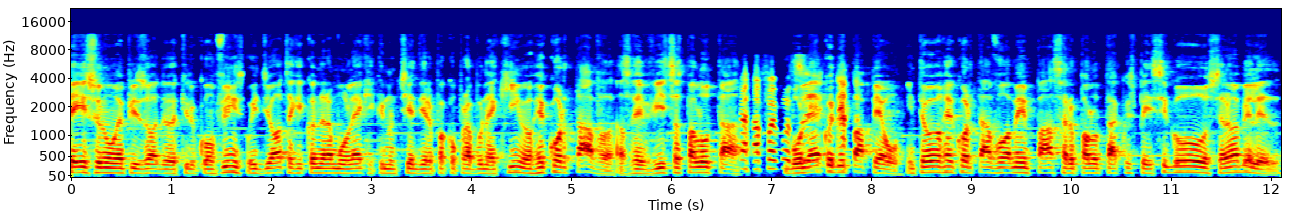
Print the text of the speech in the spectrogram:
isso num episódio aqui do Confins. O idiota que quando era moleque, que não tinha dinheiro pra comprar bonequinho, eu recortava as revistas pra lutar. Foi você. Boneco de papel. Então eu recortava o Homem-Pássaro pra lutar com o Space Ghost, era uma beleza.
